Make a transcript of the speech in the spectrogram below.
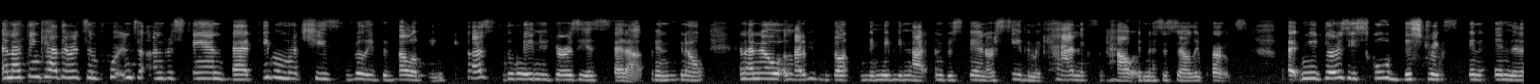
And I think, Heather, it's important to understand that even what she's really developing, because the way New Jersey is set up, and you know, and I know a lot of people don't maybe not understand or see the mechanics of how it necessarily works, but New Jersey school districts in in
